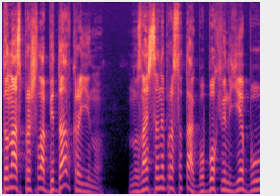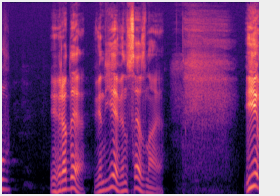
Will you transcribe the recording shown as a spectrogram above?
до нас прийшла біда в країну, ну, значить, це не просто так, бо Бог він є, був і гряде. Він є, він все знає. І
